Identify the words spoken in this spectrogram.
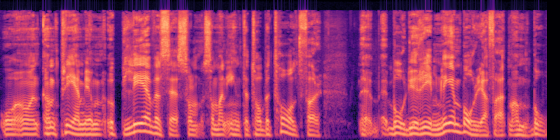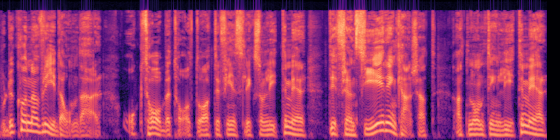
och en, en premiumupplevelse som, som man inte tar betalt för Eh, borde ju rimligen borga för att man borde kunna vrida om det här och ta betalt och att det finns liksom lite mer differentiering kanske. Att, att någonting lite mer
